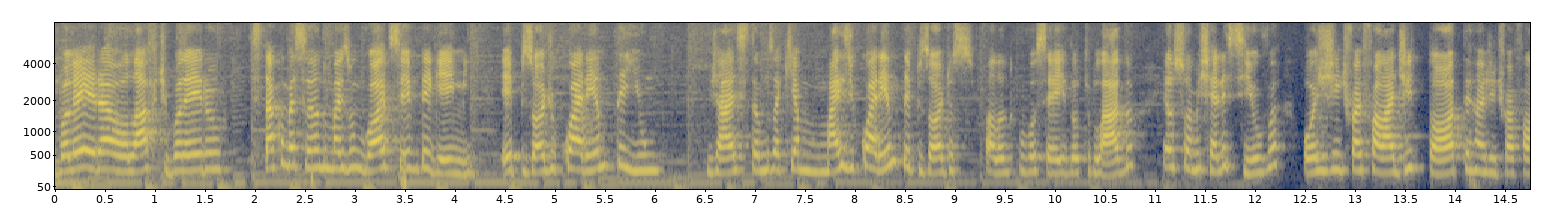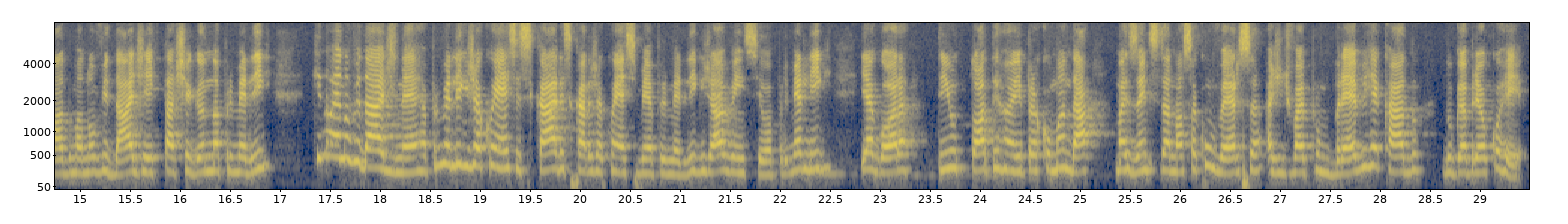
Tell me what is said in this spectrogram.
Futeboleira! Olá, futeboleiro! Está começando mais um God Save the Game, episódio 41. Já estamos aqui há mais de 40 episódios falando com você aí do outro lado. Eu sou a Michelle Silva. Hoje a gente vai falar de Tottenham, a gente vai falar de uma novidade aí que tá chegando na Premier League, que não é novidade, né? A Premier League já conhece esse cara, esse cara já conhece bem a Premier League, já venceu a Premier League e agora tem o Tottenham aí para comandar. Mas antes da nossa conversa, a gente vai para um breve recado do Gabriel Correia.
